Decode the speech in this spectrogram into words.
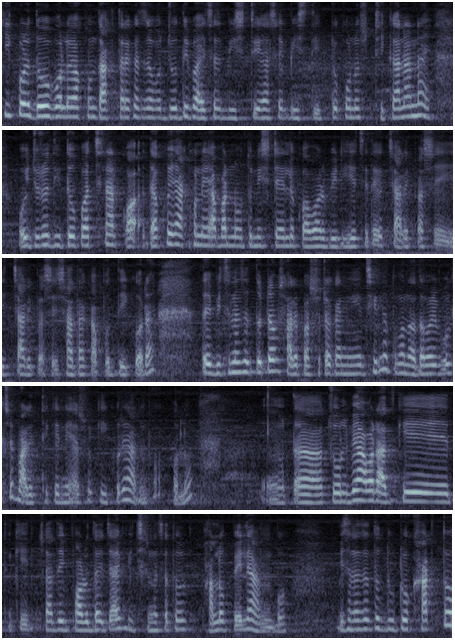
কি করে দেবো বলো, এখন ডাক্তারের কাছে যাব, যদি বাই চান্স বৃষ্টি আসে বৃষ্টির তো কোনো ঠিকানা নাই, ওই জন্য দিতেও পারছে না। আর দেখো, এখন আবার নতুন স্টাইলে কভার বেরিয়েছে, দেখো, চারিপাশে, এই চারিপাশে সাদা কাপড় দিয়ে করা। তাই বিছানা চাদরটাও সাড়ে পাঁচশো টাকা নিয়েছিল, তোমার দাদাভাই বলছে বাড়ির থেকে নিয়ে আসো, কী করে আনব বলো। তা চলবে, আবার আজকে থেকে যাদের পর্দায় যায় বিছানা চাদর ভালো পেলে আনব। বিছানা তো দুটো খাট তো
